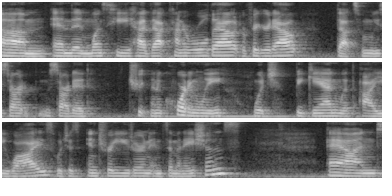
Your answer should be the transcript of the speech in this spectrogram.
Um, and then once he had that kind of ruled out or figured out, that's when we start, we started treatment accordingly, which began with IUIs, which is intrauterine inseminations. And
